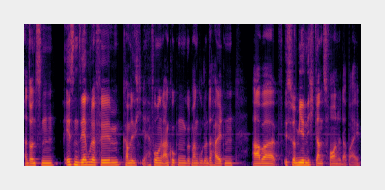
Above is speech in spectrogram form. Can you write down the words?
ansonsten ist ein sehr guter Film, kann man sich hervorragend angucken, wird man gut unterhalten, aber ist bei mir nicht ganz vorne dabei.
